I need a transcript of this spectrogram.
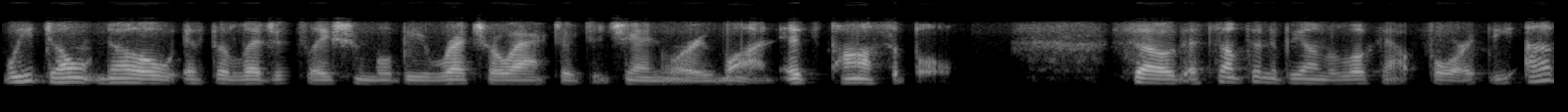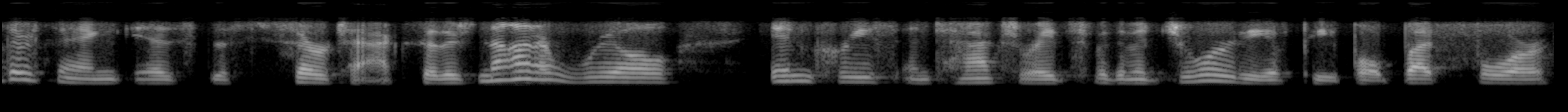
we don't know if the legislation will be retroactive to January 1. It's possible. So that's something to be on the lookout for. The other thing is the surtax. So there's not a real increase in tax rates for the majority of people, but for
